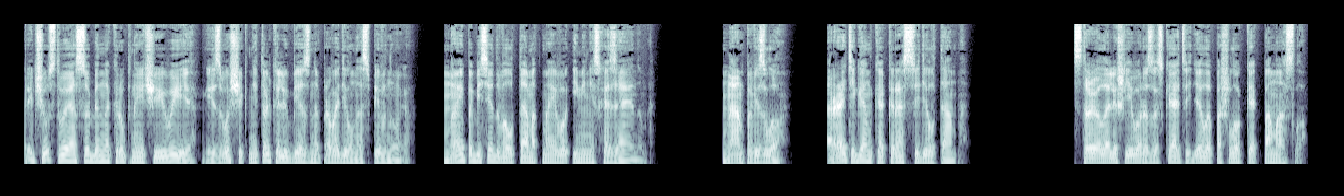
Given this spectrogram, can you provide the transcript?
Причувствуя особенно крупные чаевые, извозчик не только любезно проводил нас в пивную, но и побеседовал там от моего имени с хозяином. Нам повезло. Рэттиган как раз сидел там. Стоило лишь его разыскать, и дело пошло как по маслу.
